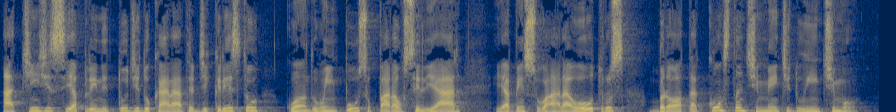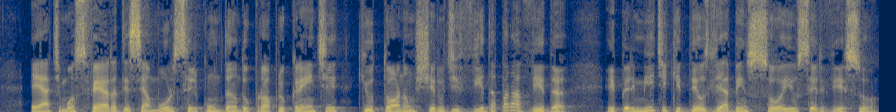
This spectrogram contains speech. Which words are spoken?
Atinge-se a plenitude do caráter de Cristo quando o impulso para auxiliar e abençoar a outros brota constantemente do íntimo. É a atmosfera desse amor circundando o próprio crente que o torna um cheiro de vida para a vida e permite que Deus lhe abençoe o serviço.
